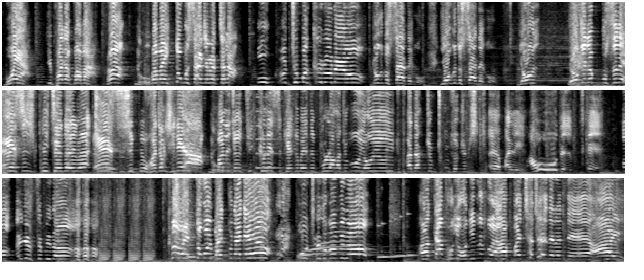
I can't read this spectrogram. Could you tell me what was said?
뭐야 이 바닥 봐봐 어? 봐봐 이 똥을 싸질렀잖아 어, 어, 정말 그러네요. 여기도 싸대고 여기도 싸대고 여기 여기는 무슨 SCP 재단이라 SCP 화장실이야? 빨리 저기 D클래스 개그맨 애들 불러가지고 여기, 여기 바닥 좀 청소 좀 시켜요 빨리. 아우 냄새. 어, 알겠습니다. 그 왜 똥을 밟고 다녀요? 어, 죄송합니다. 아 땅콩이 어디 있는 거야? 빨리 찾아야 되는데. 아이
